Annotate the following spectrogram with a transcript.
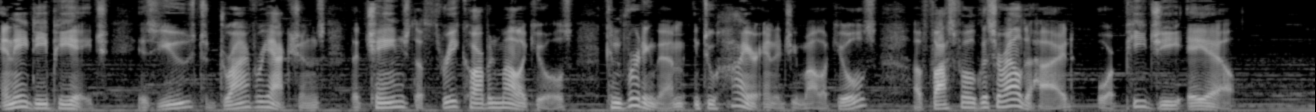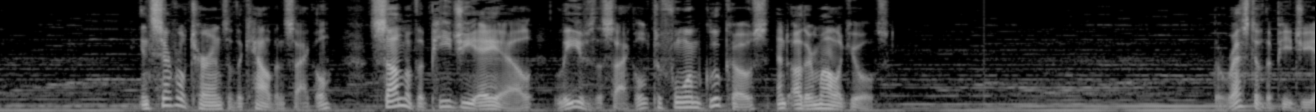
NADPH is used to drive reactions that change the three carbon molecules, converting them into higher energy molecules of phosphoglyceraldehyde, or PGAL. In several turns of the Calvin cycle, some of the PGAL leaves the cycle to form glucose and other molecules. The rest of the PGA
